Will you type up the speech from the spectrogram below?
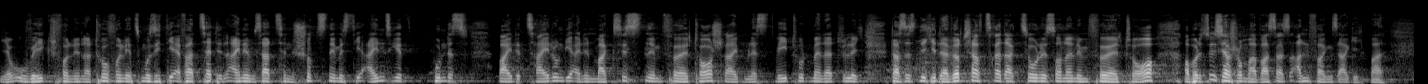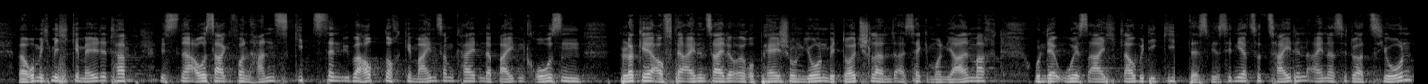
Ja, Uwe Hicks von der Naturfonds. Jetzt muss ich die FAZ in einem Satz in Schutz nehmen. Ist die einzige bundesweite Zeitung, die einen Marxisten im Feuilleton schreiben lässt. Weh tut mir natürlich, dass es nicht in der Wirtschaftsredaktion ist, sondern im Feuilleton. Aber das ist ja schon mal was als Anfang, sage ich mal. Warum ich mich gemeldet habe, ist eine Aussage von Hans. Gibt es denn überhaupt noch Gemeinsamkeiten der beiden großen Blöcke? Auf der einen Seite Europäische Union mit Deutschland als Hegemonialmacht und der USA. Ich glaube, die gibt es. Wir sind ja zurzeit in einer Situation,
